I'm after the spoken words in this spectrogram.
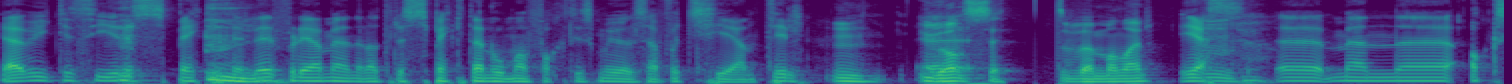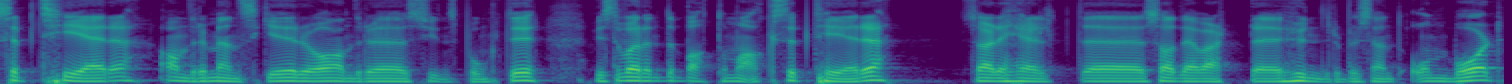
Jeg vil ikke si respekt heller, fordi jeg mener at respekt er noe man faktisk må gjøre seg fortjent til. Mm. Uansett hvem man er. Yes. Eh, men eh, akseptere andre mennesker og andre synspunkter Hvis det var en debatt om å akseptere, så, det helt, eh, så hadde jeg vært eh, 100 on board.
